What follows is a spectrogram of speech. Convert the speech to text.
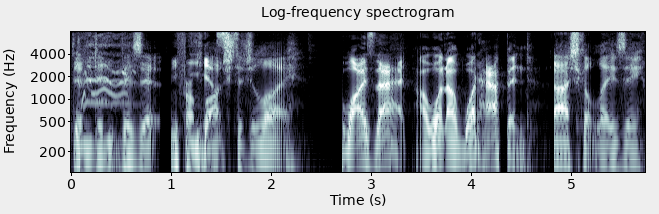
then didn't visit from Yes. March to July. Why is that? I want. Uh, what happened? I just got lazy.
